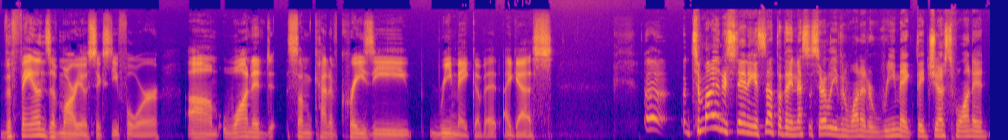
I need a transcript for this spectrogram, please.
the fans of Mario 64 um, wanted some kind of crazy remake of it, I guess. To my understanding, it's not that they necessarily even wanted a remake. They just wanted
